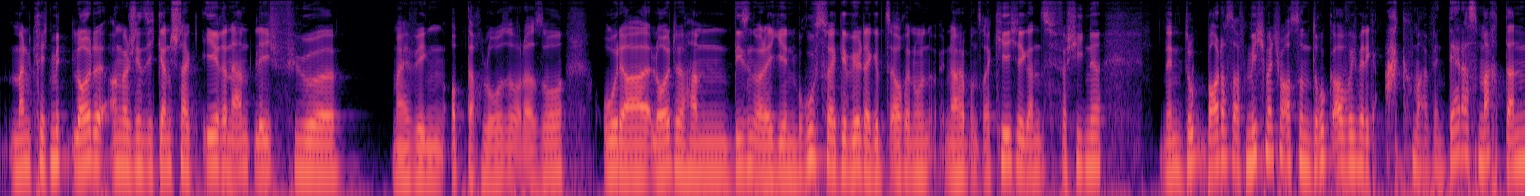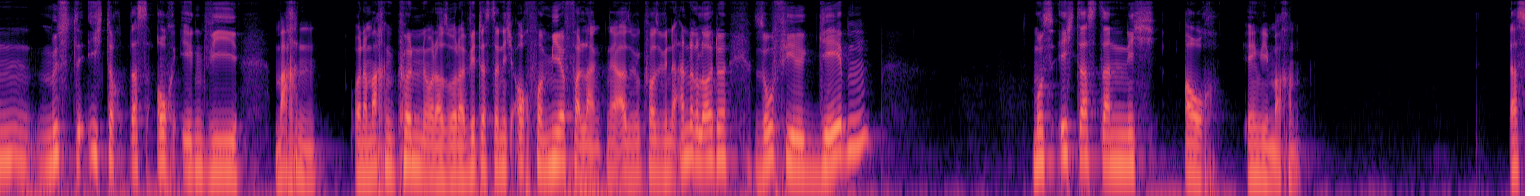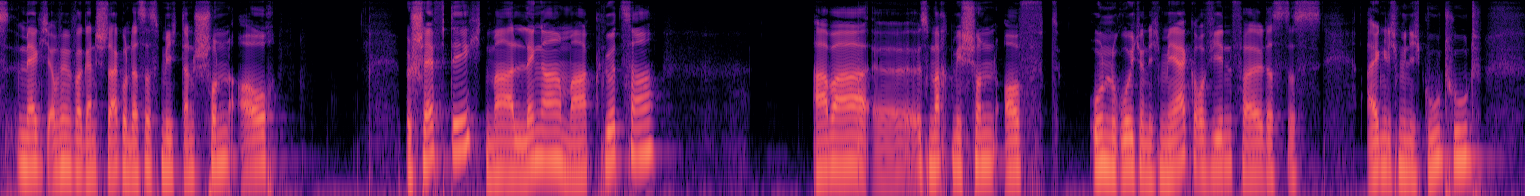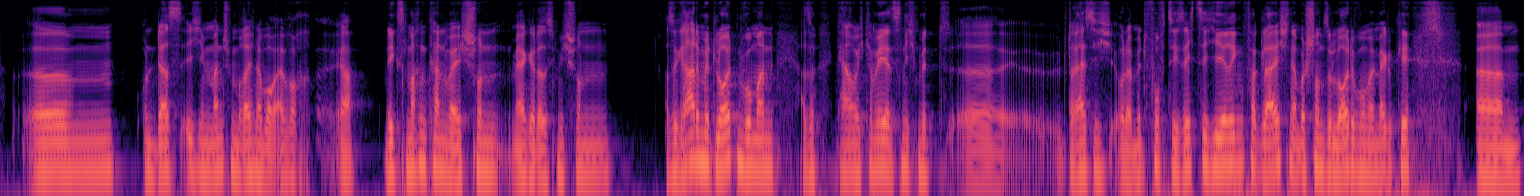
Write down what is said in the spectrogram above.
man kriegt mit, Leute engagieren sich ganz stark ehrenamtlich für meinetwegen Obdachlose oder so. Oder Leute haben diesen oder jenen Berufszweig gewählt. Da gibt es auch in, innerhalb unserer Kirche ganz verschiedene. Dann baut das auf mich manchmal auch so einen Druck auf, wo ich mir denke, ach guck mal, wenn der das macht, dann müsste ich doch das auch irgendwie machen oder machen können oder so. Da wird das dann nicht auch von mir verlangt. Ne? Also quasi, wenn andere Leute so viel geben, muss ich das dann nicht auch irgendwie machen. Das merke ich auf jeden Fall ganz stark und dass es mich dann schon auch beschäftigt, mal länger, mal kürzer. Aber äh, es macht mich schon oft unruhig und ich merke auf jeden Fall, dass das eigentlich mir nicht gut tut. Ähm, und dass ich in manchen Bereichen aber auch einfach, ja, nichts machen kann, weil ich schon merke, dass ich mich schon. Also gerade mit Leuten, wo man, also keine Ahnung, ich kann mir jetzt nicht mit äh, 30 oder mit 50, 60-Jährigen vergleichen, aber schon so Leute, wo man merkt, okay, ähm,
